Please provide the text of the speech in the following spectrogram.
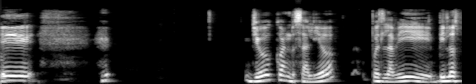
Eh, yo cuando salió, pues la vi, vi los,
